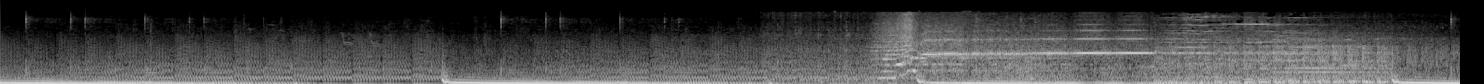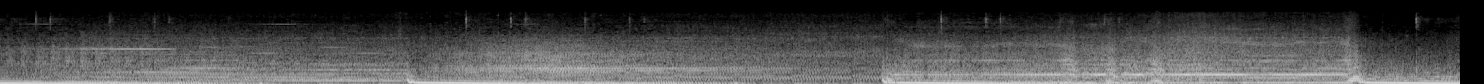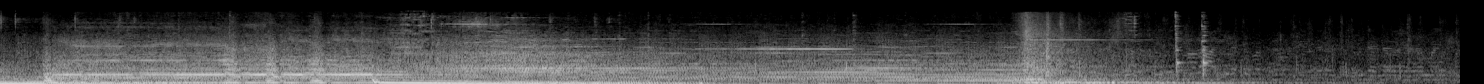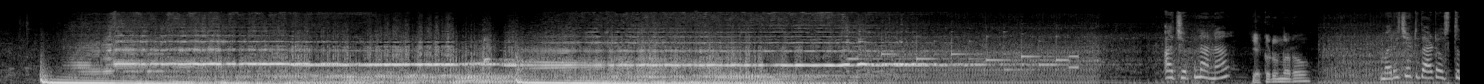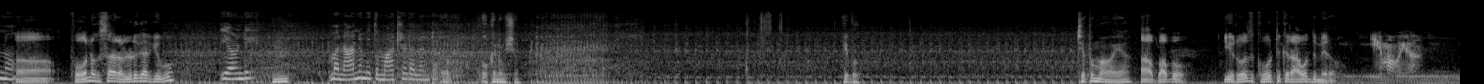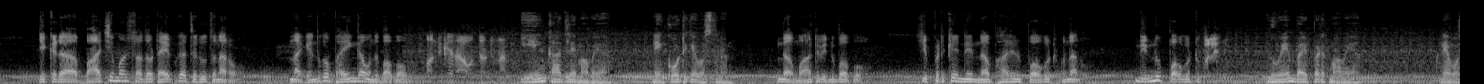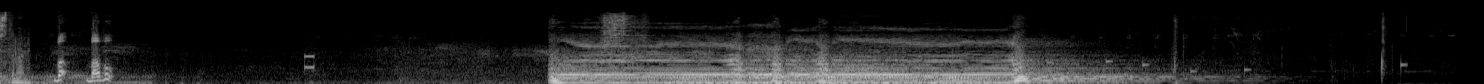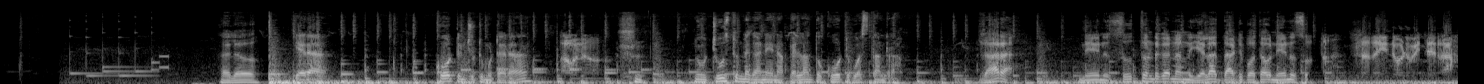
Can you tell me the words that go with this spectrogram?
చెప్పు నాన్న. ఎక్కడున్నారో? మర్రి చెట్టు దాటి వస్తున్నావు. ఆ, ఫోన్ ఒకసారి అల్లుడి గారికి ఇవ్వు. ఏమండి? మా నాన్న మీతో మాట్లాడాలంట. ఒక నిమిషం. ఇవ్వు. చెప్పు మావయ్య. ఆ బాబు ఈ రోజు కోర్టుకి రావద్దు మీరు. ఏమావయ్యా ఇక్కడ బాచి మనుషులు అదో టైప్గా తిరుగుతున్నారు. నాకెందుకు భయంగా ఉంది బాబు. అందుకే రావద్దంటున్నాను. ఏం కాదులే మావయ్య. నేను కోర్టుకే వస్తున్నాను. నా మాట విను బాబు. ఇప్పటికే నేను నా భార్యను పోగొట్టుకున్నాను. నిన్ను పోగొట్టుకోలేను. నువ్వేం భయపడకు మావయ్య. నేను వస్తున్నాను. బా- బాబు. హలో. ఎరా కోర్టును చుట్టుముట్టారా? హ్మ్. నువ్వు చూస్తుండగానే నా పిల్లంతో కోర్టుకు వస్తానురా. రారా. నేను చూస్తుండగా నన్ను ఎలా దాటిపోతావు నేను చూస్తా రా.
